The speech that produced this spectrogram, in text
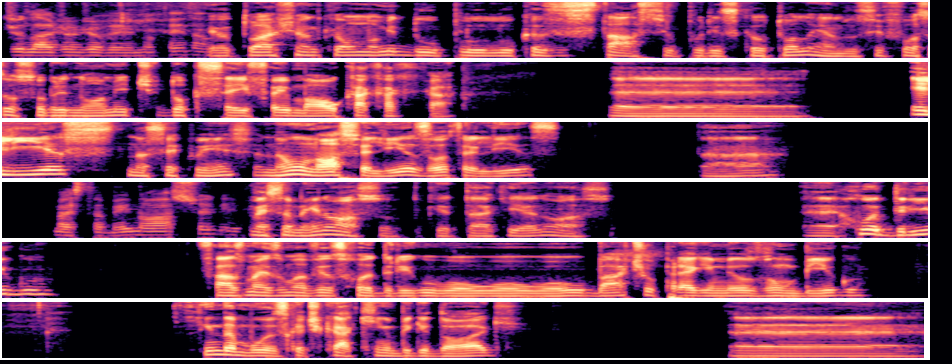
De lá de onde eu venho não tem não. Eu tô achando que é um nome duplo, Lucas Estácio, por isso que eu tô lendo. Se fosse o sobrenome, te doxei, foi mal, kkkk. É... Elias, na sequência. Não o nosso Elias, outro Elias. Tá? Mas também nosso ali. Mas também nosso, porque tá aqui é nosso. É, Rodrigo. Faz mais uma vez Rodrigo, ou, ou, ou, bate o prego em meu zumbigo. Linda música de Caquinho Big Dog. É,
